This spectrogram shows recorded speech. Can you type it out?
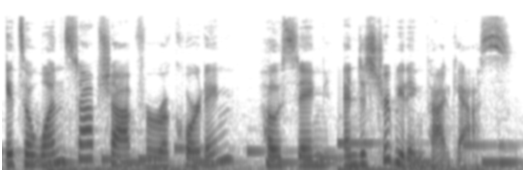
It's a one stop shop for recording, hosting, and distributing podcasts.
